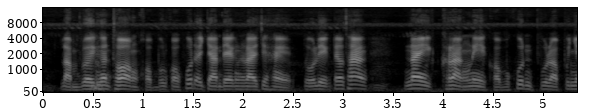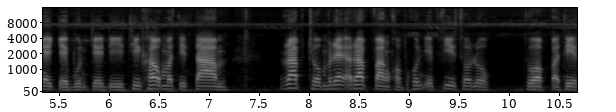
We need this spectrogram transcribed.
ๆลำด้วยเงินทองขอบคุญขอบคุณอาจารย์แดงรายที่ให้ตัวเลขแนวทางในครั้งนี้ขอบคุณผู้รับผู้ใหญ่ใจบุญใจดีที่เข้ามาติดตาม รับชมและรับฟังขอบคุณเอฟซีทั่วโลกทั่วประเทศ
